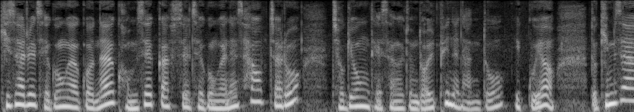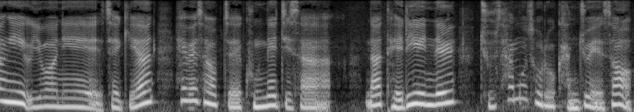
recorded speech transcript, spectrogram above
기사를 제공하거나 검색값을 제공하는 사업자로 적용 대상을 좀 넓히는 안도 있고요. 또 김상희 의원이 제기한 해외 사업자의 국내 지사 나 대리인을 주 사무소로 간주해서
